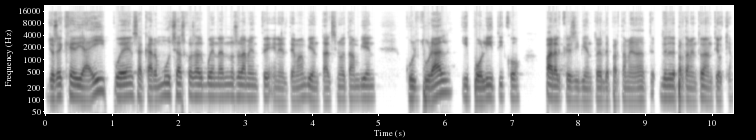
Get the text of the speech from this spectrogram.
yo sé que de ahí pueden sacar muchas cosas buenas, no solamente en el tema ambiental, sino también cultural y político para el crecimiento del departamento, del departamento de Antioquia.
